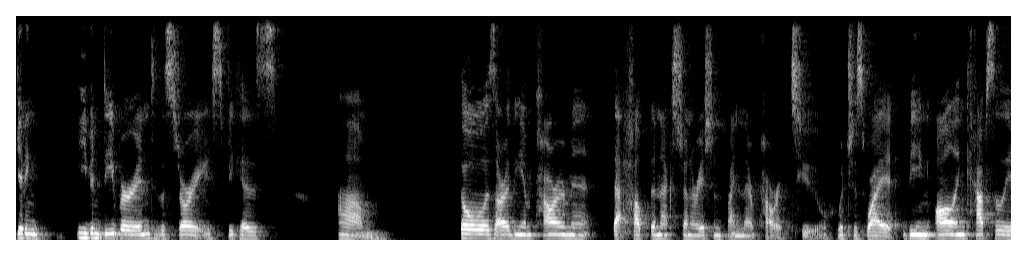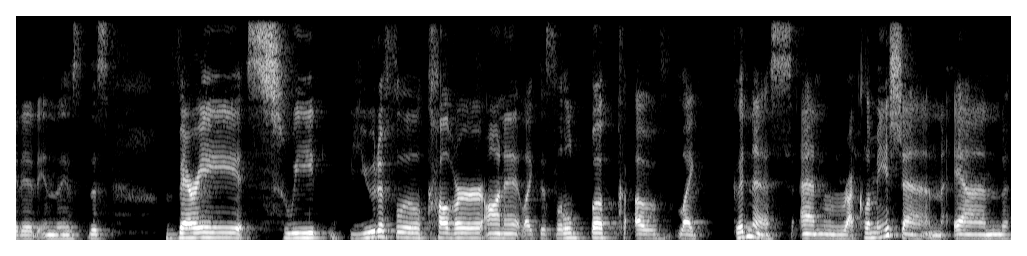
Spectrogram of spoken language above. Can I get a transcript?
getting even deeper into the stories because um, those are the empowerment that help the next generation find their power too, which is why being all encapsulated in this this very sweet, beautiful cover on it, like this little book of like goodness and reclamation and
